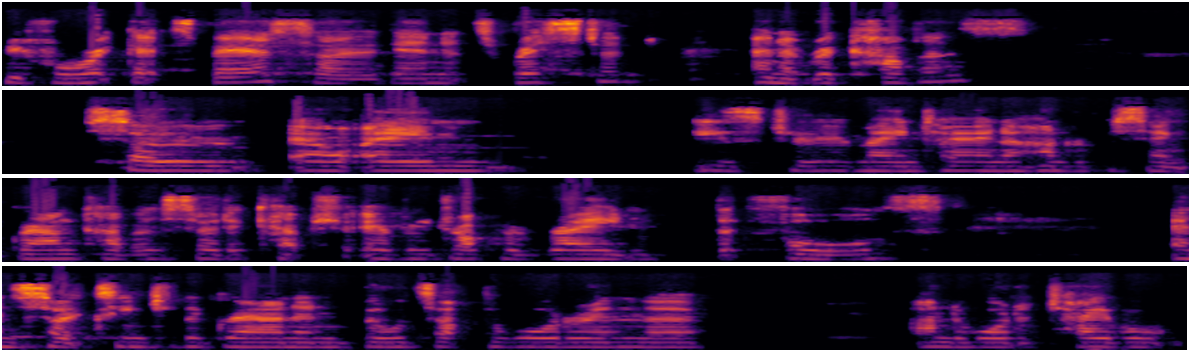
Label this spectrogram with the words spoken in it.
before it gets bare. So then it's rested and it recovers. So our aim is to maintain 100% ground cover, so to capture every drop of rain that falls and soaks into the ground and builds up the water in the underwater table,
